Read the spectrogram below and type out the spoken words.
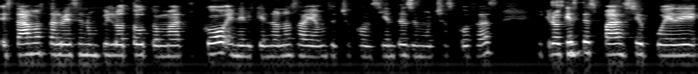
estábamos tal vez en un piloto automático en el que no nos habíamos hecho conscientes de muchas cosas y creo que este espacio puede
